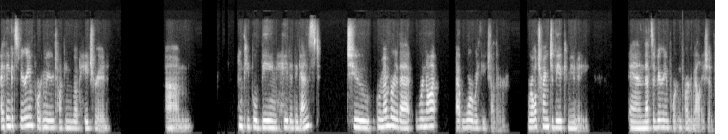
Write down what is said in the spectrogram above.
I think it's very important when you're talking about hatred um, and people being hated against to remember that we're not at war with each other. We're all trying to be a community. And that's a very important part of allyship.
